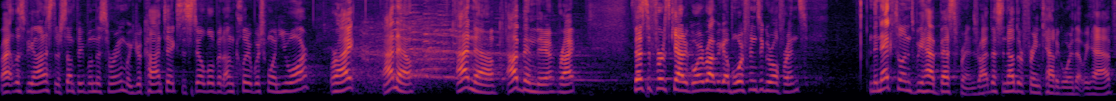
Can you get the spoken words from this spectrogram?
right? Let's be honest, there's some people in this room where your context is still a little bit unclear which one you are, right? I know, I know, I've been there, right? That's the first category, right? We got boyfriends and girlfriends. The next one is we have best friends, right? That's another friend category that we have.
